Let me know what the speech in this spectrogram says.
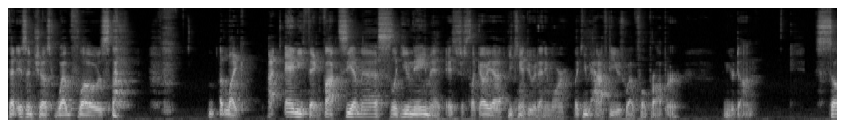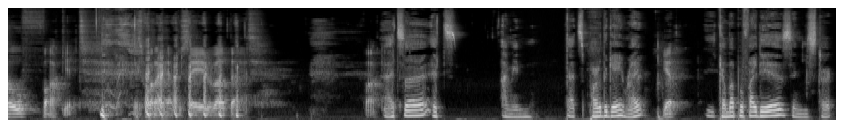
that isn't just Webflow's, like anything, fuck CMS, like you name it, it's just like, oh yeah, you can't do it anymore. Like you have to use Webflow proper, and you're done. So fuck it. is what I have to say about that. Fuck. That's, uh, it's, I mean, that's part of the game, right? Yep. you come up with ideas and you start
